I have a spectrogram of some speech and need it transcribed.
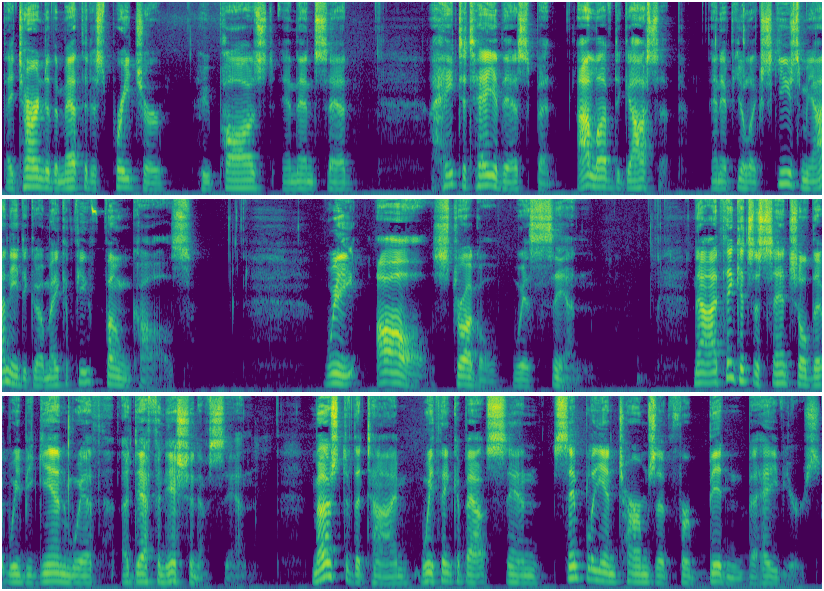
They turned to the Methodist preacher, who paused and then said, I hate to tell you this, but I love to gossip, and if you'll excuse me, I need to go make a few phone calls. We all struggle with sin. Now, I think it's essential that we begin with a definition of sin. Most of the time, we think about sin simply in terms of forbidden behaviors.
